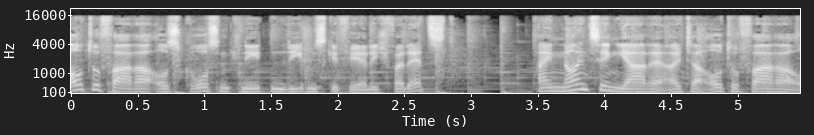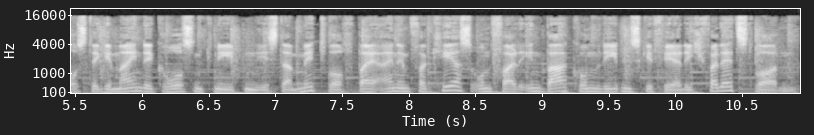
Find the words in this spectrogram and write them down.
Autofahrer aus Großen Kneten lebensgefährlich verletzt? Ein 19 Jahre alter Autofahrer aus der Gemeinde Großen Kneten ist am Mittwoch bei einem Verkehrsunfall in Bakum lebensgefährlich verletzt worden.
